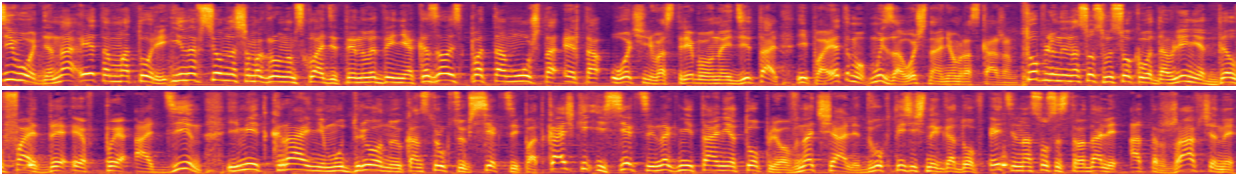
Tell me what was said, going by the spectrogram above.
Сегодня на этом моторе и на всем нашем огромном складе ТНВД не оказалось, потому что это очень востребованная деталь. И поэтому мы заочно о нем расскажем. Топливный насос высокого давления Delphi DFP-1 имеет крайне мудреную конструкцию секций подкачки и секций нагнетания топлива. В начале 2000-х годов эти насосы страдали от ржавчины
